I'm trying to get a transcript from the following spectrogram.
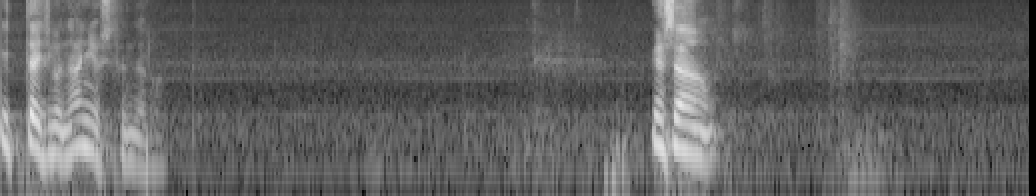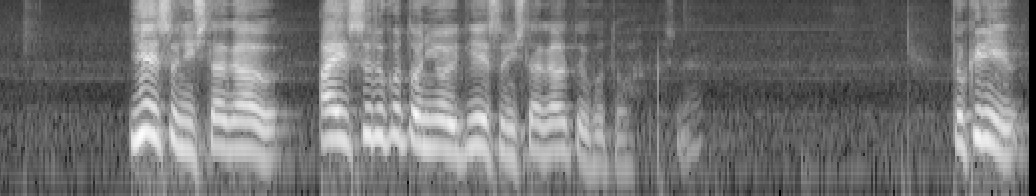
一体自分は何をしてるんだろう？皆さんイエスに従う愛することにおいてイエスに従うということはですね。時に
